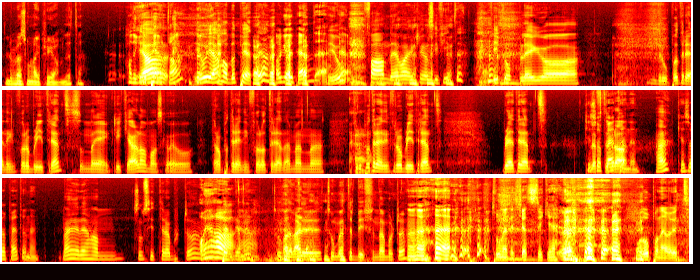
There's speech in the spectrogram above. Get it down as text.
Lurer på hvem som har lagd programmet ditt. Hadde ikke Ja. du PT? Jo, jeg hadde PT, ja. Hadde du PT? Jo, Ja. faen, det var egentlig ganske fint, det. Fikk opplegg og dro på trening for å bli trent, som det egentlig ikke er, da. Man skal jo dra på trening for å trene, men uh, dro på trening for å bli trent. Ble trent. Løfter bra. Din? Hæ? Hva så PT-en din? Nei, det er han som sitter der borte. Å ja, Benjamin. ja. To, meter, to meter biffen der borte. to meter kjøttstykke. Både opp og ned og ut.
